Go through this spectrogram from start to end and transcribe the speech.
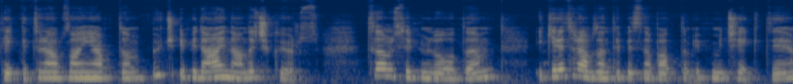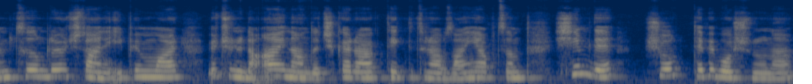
Tekli trabzan yaptım. 3 ipi de aynı anda çıkıyoruz. Tığım üst ipimi doladım. İkili trabzan tepesine battım. ipimi çektim. Tığımda 3 tane ipim var. Üçünü de aynı anda çıkarak tekli trabzan yaptım. Şimdi şu tepe boşluğuna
